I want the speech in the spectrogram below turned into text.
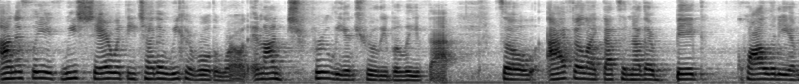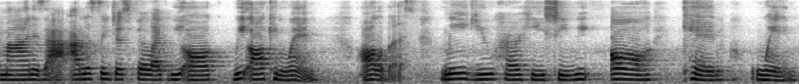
honestly, if we share with each other, we could rule the world. And I truly and truly believe that. So I feel like that's another big quality of mine is I honestly just feel like we all we all can win. All of us. Me, you, her, he, she, we all can win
